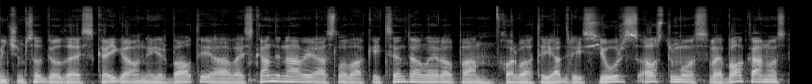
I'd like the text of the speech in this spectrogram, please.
viņš jums atbildēs, ka Igaunija ir Baltijā vai Skandināvijā, Slovākija centrāla Eiropā, Horvātija Adrijas jūras austrumos vai Balkānos.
